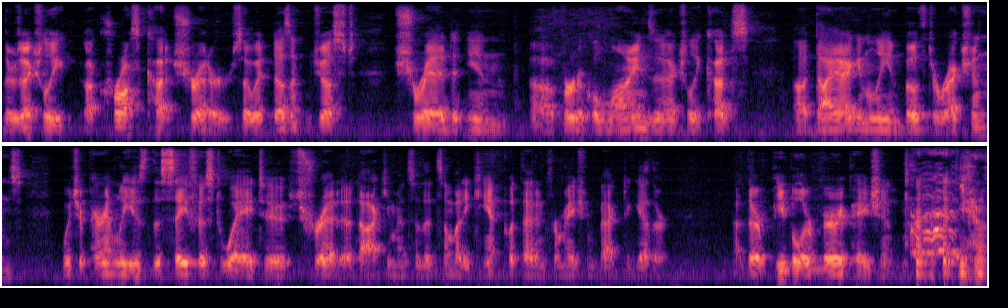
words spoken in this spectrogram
there's actually a cross-cut shredder, so it doesn't just shred in uh, vertical lines. It actually cuts uh, diagonally in both directions, which apparently is the safest way to shred a document so that somebody can't put that information back together. Uh, there, people are very patient. Yeah.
